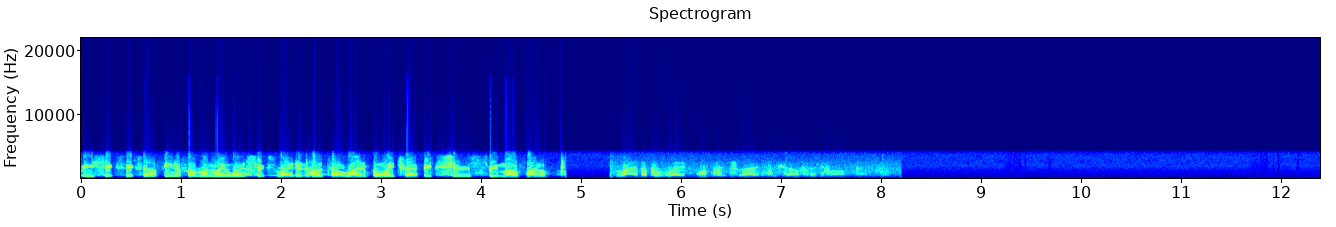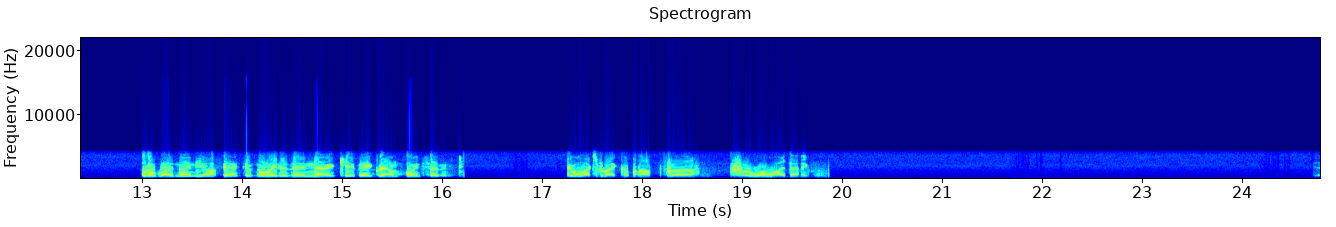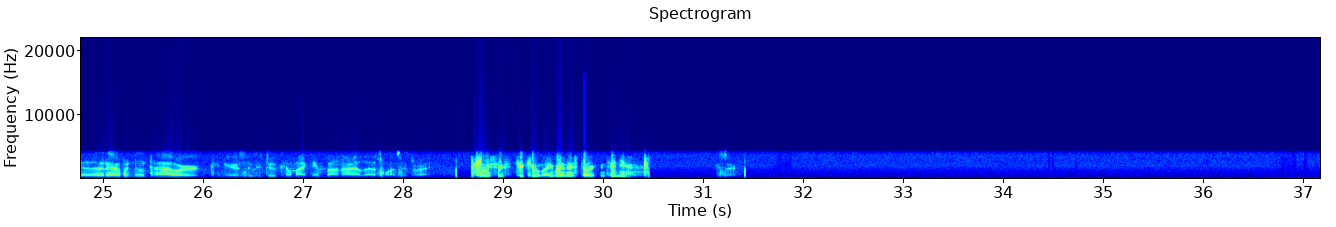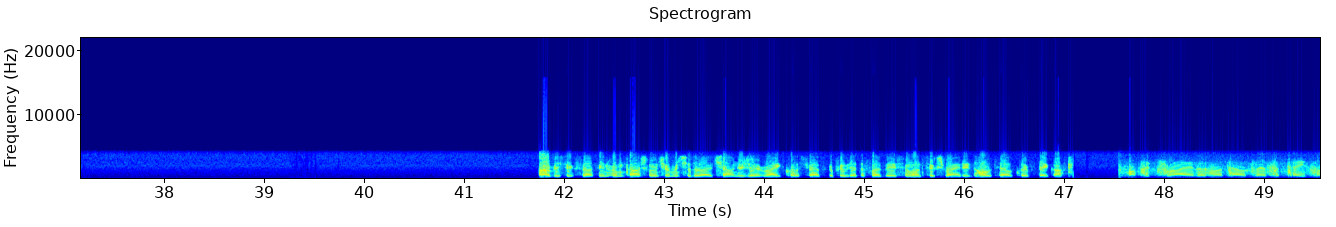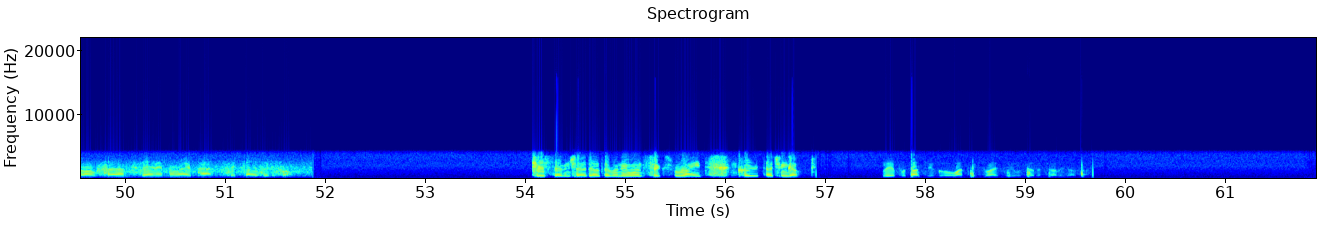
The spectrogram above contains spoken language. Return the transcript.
RB66 Alpha Uniform, runway one six right at hotel, line up and wait, traffic Cirrus, 3 mile final. Line up and wait, six right, 6 Alpha Uniform. Worldwide 90, off the active no later than uh, Quebec, ground point 7. Hey, we'll expedite coming up uh, for Worldwide 90. Good afternoon, Tower. King Air 62, come back inbound ILS 16 right. King 62 Kilo Mike, Nuys Star, continue. Sir. RV 6 Alpha Uniform, caution instruments to the right, Challenger jet right, close traffic approved at the flood basin, 16 right at hotel, clear for takeoff. 16 right at hotel clear for takeoff and staying in the right path. 6 Alpha uniform. Sierra 7 Charlie Delta, runway 16 right, clear, touch and go. Clear for touch and go. 16 right. 7 Charlie Delta.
